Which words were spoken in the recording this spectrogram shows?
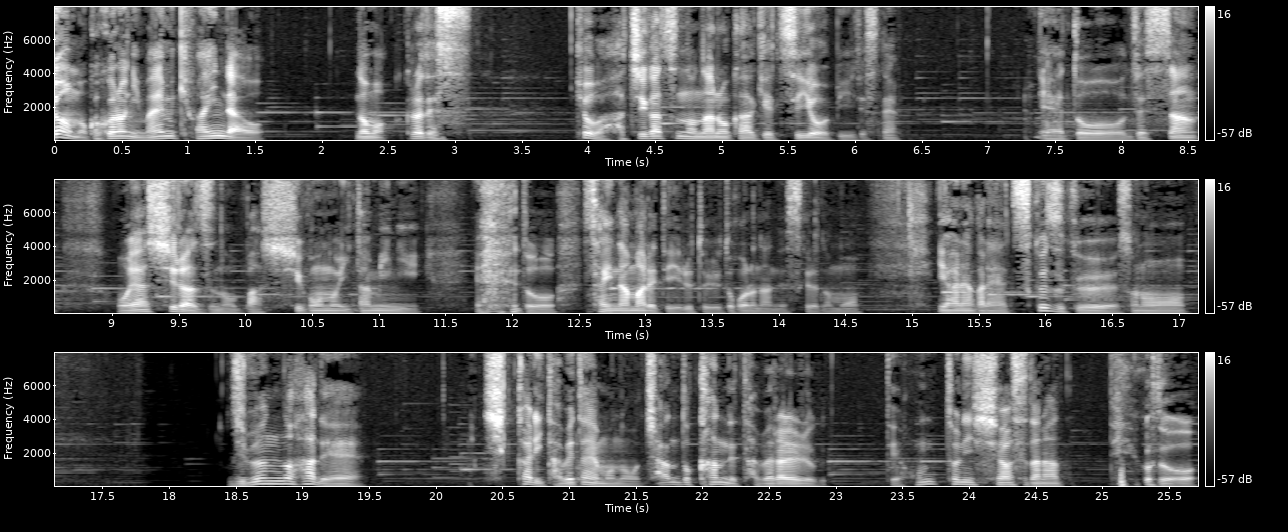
今日も心に前向きファインダーを。どうも、黒です。今日は8月の7日月曜日ですね。えっ、ー、と、絶賛、親知らずの抜歯後の痛みに、えっ、ー、と、苛まれているというところなんですけれども、いや、なんかね、つくづく、その、自分の歯で、しっかり食べたいものをちゃんと噛んで食べられるって本当に幸せだなっていうことを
